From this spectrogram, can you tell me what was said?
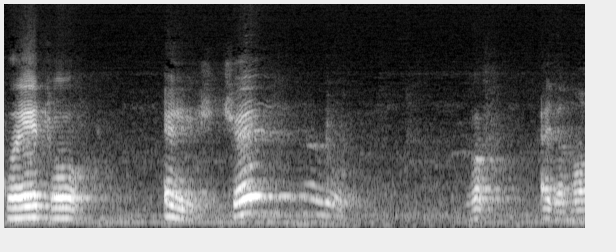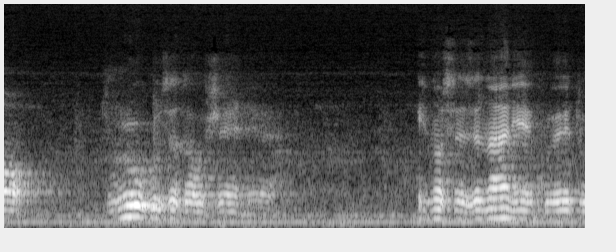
което е изчезнало в едно друго задължение. Едно съзнание, което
